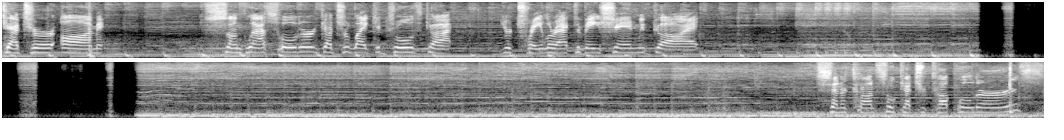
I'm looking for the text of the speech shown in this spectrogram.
Got your um sunglass holder, got your light controls, got your trailer activation. We've got center console, got your cup holders.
